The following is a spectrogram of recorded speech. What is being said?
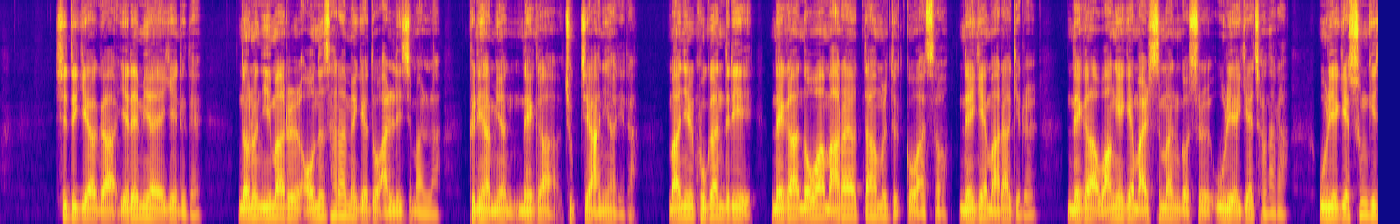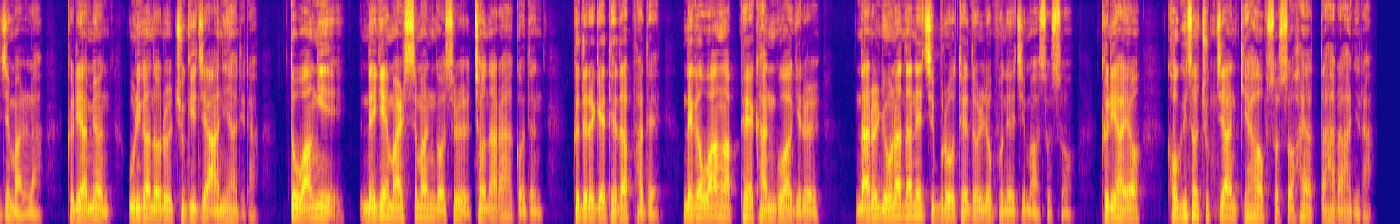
시드기야가 예레미야에게 이르되 너는 이 말을 어느 사람에게도 알리지 말라. 그리하면 내가 죽지 아니하리라. 만일 고관들이 내가 너와 말하였다 함을 듣고 와서 내게 말하기를 내가 왕에게 말씀한 것을 우리에게 전하라. 우리에게 숨기지 말라. 그리하면 우리가 너를 죽이지 아니하리라. 또 왕이 내게 말씀한 것을 전하라 하거든 그들에게 대답하되 내가 왕 앞에 간구하기를 나를 요나단의 집으로 되돌려 보내지 마소서 그리하여 거기서 죽지 않게 하옵소서 하였다 하라 하니라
